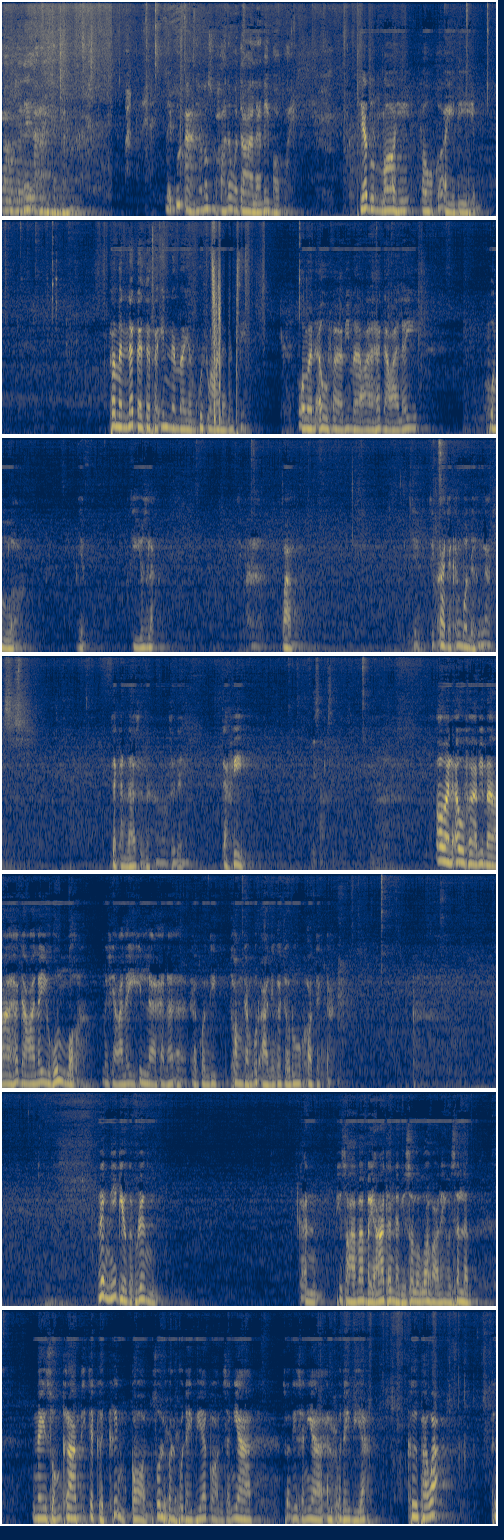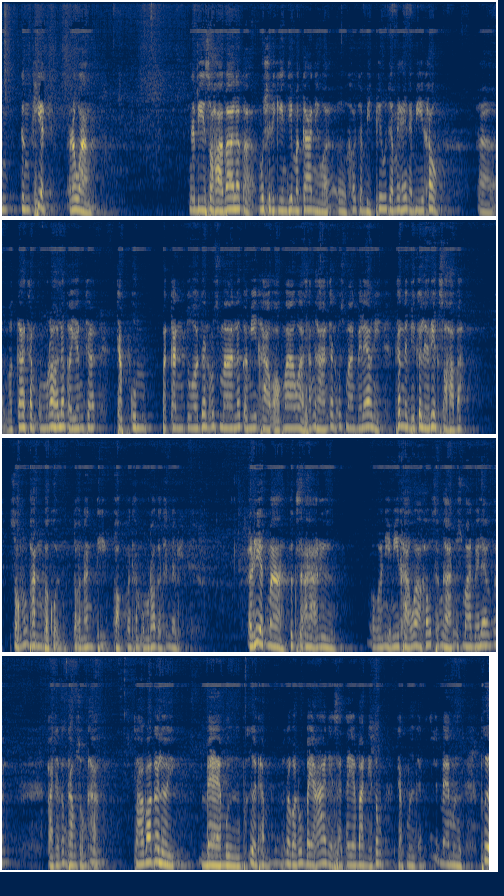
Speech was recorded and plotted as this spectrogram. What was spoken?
เราจะได้อะไรจากมันในกุรอานเนี่ยอัลลอฮฺ سبحانه และ تعالى ได้บอกไว้ยดุลลอฮิฟาวกอัยดีฮิม فمن نكث فإنما ينكث على نفسه ومن أوفى بما عاهد عليه الله กี่ยุสละสิบห้าว้าวสิบห้าจากข้างบนหรือข้างล่าง จากอันนัสนะแสดงกาฟีมีสามสิบเอามันเอาฟาบิมาอาฮัดอะลัยฮุลลอฮ์ไม่ใช่อะลัยฮิลลาฮะนะแต่คนที่ท่องจำกุรอานนี่ก็จะรู้ข้อแตกต่างเรื่องนี้เกี่ยวกับเรื่อง การที่สหายบายอาท่านนบีสุลต่านละฮ์อะลัยฮิวะสัลลัม ในสงครามที่จะเกิดขึ้นก่อนสุลฮุลฮุดัยเบียก่อนสัญญาส่วนที่สัญญาอัลฮุดัยเบียคือภาวะตึงตึงเครียดระหว่าง นบีสหาบะแล้วก็มุชริกีนที่มักกะนี่ว่าเออเขาจะบิดผิวจะไม่ให้นบีเข้าเอ่อมักกะทำอุมราะห์แล้วก็ยังจะจับกลุ่มประกันตัวท่านอุสมาน แล้วก็มีข่าวออกมาว่าสังหารท่านอุสมานไปแล้วนี่ ท่านนบีก็เลยเรียกสหาบะ สองพันกว่าคน ตอนนั้นที่ออกมาทำอุมราะห์กับท่านนบีเรียกมาปรึกษาหารือบอกว่านี่มีข่าวว่าเขาสังหารอุสมานไปแล้วก็อาจจะต้องทำสงครามสหาบะก็เลยแบมือเพื่อทำแต่ก่อนนุ่มใบอาเนี่ยสัตยาบันเนี่ยต้องจับมือกันแบมือเพื่อ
